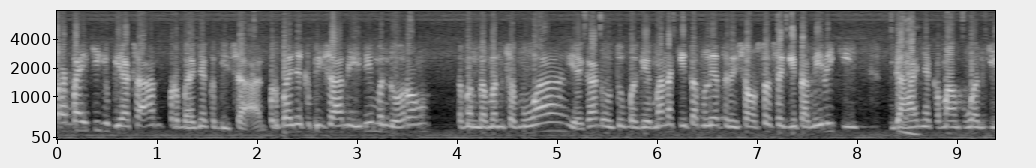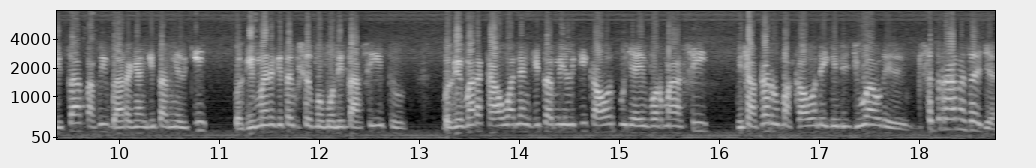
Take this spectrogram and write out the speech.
perbaiki kebiasaan, perbanyak kebiasaan. Perbanyak kebiasaan ini mendorong teman-teman semua ya kan untuk bagaimana kita melihat resources yang kita miliki. Nggak Ya. hanya kemampuan kita, tapi barang yang kita miliki, bagaimana kita bisa memonetasi itu. Bagaimana kawan yang kita miliki, kawan punya informasi, misalkan rumah kawan ingin dijual nih, sederhana saja.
